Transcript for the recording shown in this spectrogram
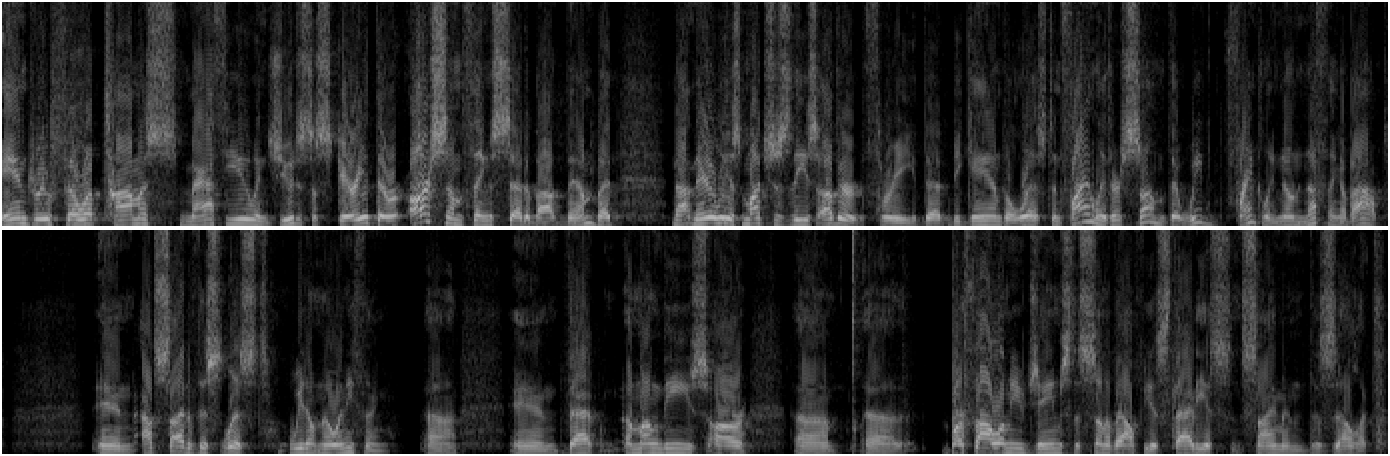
Andrew, Philip, Thomas, Matthew, and Judas Iscariot. There are some things said about them, but not nearly as much as these other three that began the list. And finally, there's some that we frankly know nothing about. And outside of this list, we don't know anything. Uh, and that among these are uh, uh, Bartholomew, James the son of Alphaeus, Thaddeus, and Simon the Zealot.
